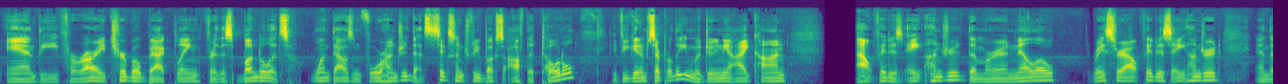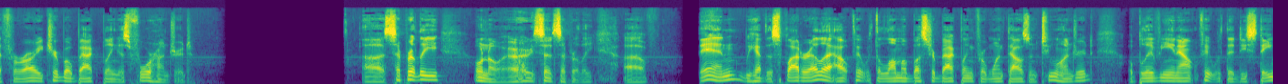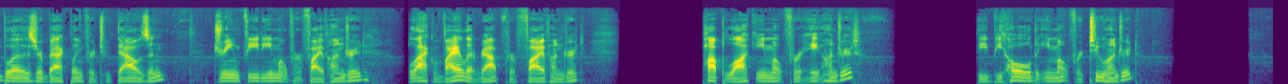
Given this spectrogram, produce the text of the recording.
and the Ferrari Turbo Backbling. For this bundle, it's 1,400. That's 600 bucks off the total. If you get them separately, Modena Icon outfit is 800. The Maranello racer outfit is 800 and the ferrari turbo back bling is 400 uh, separately oh no i already said separately. Uh, then we have the splatterella outfit with the llama buster backbling for 1200 oblivion outfit with the destabilizer backbling for 2000 Dream Feet emote for 500 black violet wrap for 500 pop lock emote for 800 the behold emote for 200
